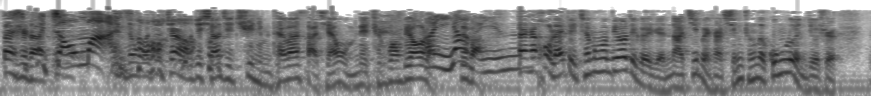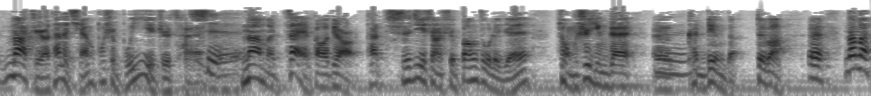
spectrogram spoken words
但是呢，会招骂。你知道吗这样我就想起去你们台湾撒钱，我们那陈光标了，一样的意思。但是后来对陈光标这个人呢，基本上形成的公论就是，那只要他的钱不是不义之财，是，那么再高调，他实际上是帮助了人，总是应该呃肯定的，对吧？呃，那么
